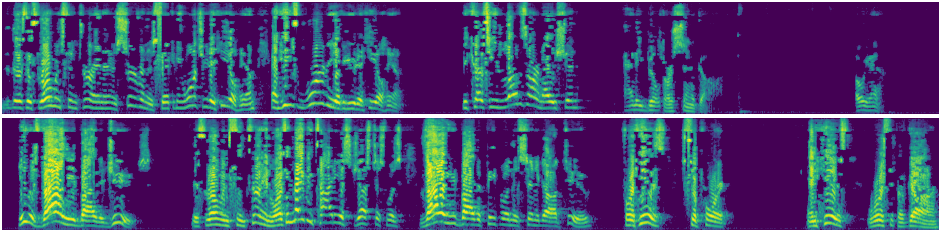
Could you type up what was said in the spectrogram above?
There's this Roman centurion, and his servant is sick, and he wants you to heal him, and he's worthy of you to heal him because he loves our nation and he built our synagogue. Oh, yeah. He was valued by the Jews this Roman centurion was. And maybe Titius Justus was valued by the people in the synagogue too for his support and his worship of God.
